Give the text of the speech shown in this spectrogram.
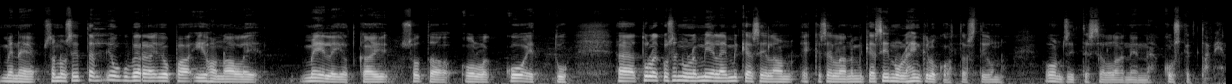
menee, sanoisin, että jonkun verran jopa ihon alle meille, jotka ei sota olla koettu. Ää, tuleeko sinulle mieleen, mikä siellä on ehkä sellainen, mikä sinulle henkilökohtaisesti on, on sitten sellainen koskettavin?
